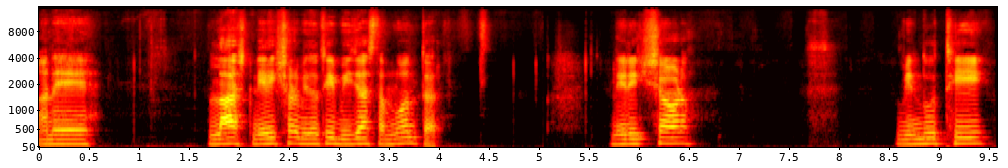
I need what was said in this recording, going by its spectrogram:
અને લાસ્ટ નિરીક્ષણ બિંદુથી બીજા સ્તંભનું અંતર. નિરીક્ષણ બિંદુથી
